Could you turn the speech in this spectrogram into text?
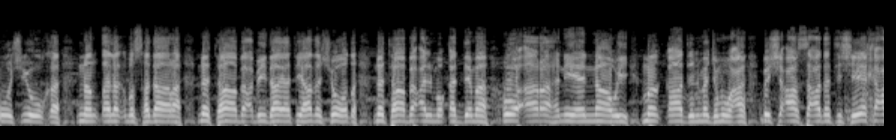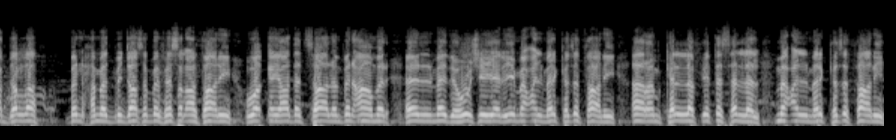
سمو شيوخ ننطلق بالصدارة نتابع بداية هذا الشوط نتابع المقدمة وأرهني الناوي من قاد المجموعة بشعار سعادة الشيخ عبد الله بن حمد بن جاسم بن فيصل آل ثاني وقيادة سالم بن عامر المدهوشي يلي مع المركز الثاني. أرى مكلف يتسلل مع المركز الثاني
